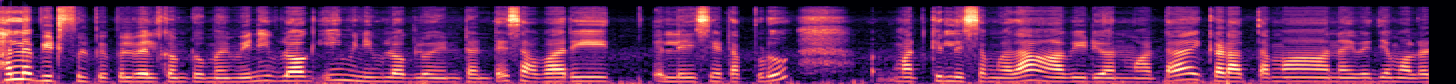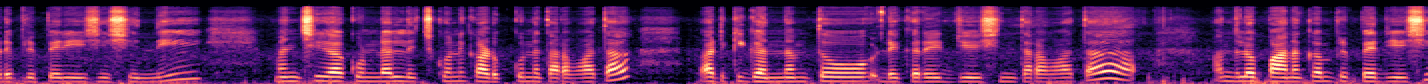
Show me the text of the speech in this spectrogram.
Hello beautiful people welcome to my mini vlog. ఈ మినీ వ్లాగ్లో ఏంటంటే సవారీ వెళ్ళేసేటప్పుడు మట్కిలు ఇస్తాం కదా ఆ వీడియో అనమాట ఇక్కడ అత్తమ్మ నైవేద్యం ఆల్రెడీ ప్రిపేర్ చేసేసింది. మంచిగా కుండలు తెచ్చుకొని కడుక్కున్న తర్వాత వాటికి గంధంతో డెకరేట్ చేసిన తర్వాత అందులో పానకం ప్రిపేర్ చేసి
